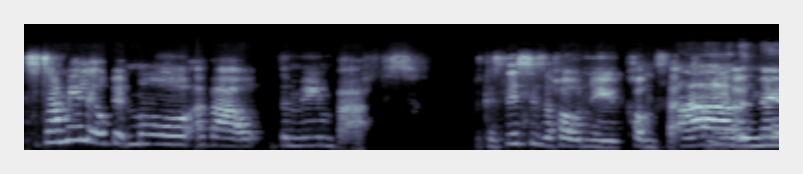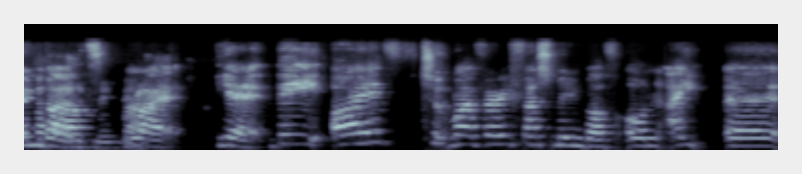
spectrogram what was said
so tell me a little bit more about the moon baths because this is a whole new concept. Ah, the moon baths. moon baths, right? Yeah, the I've took my very first moon bath on eight, uh,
